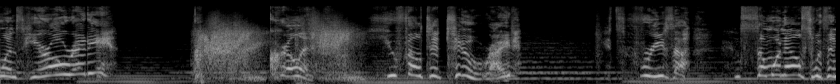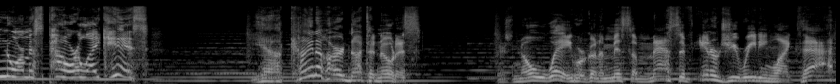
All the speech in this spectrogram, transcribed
Everyone's here already? Krillin, you felt it too, right? It's Frieza, and someone else with enormous power like his. Yeah, kinda hard not to notice. There's no way we're gonna miss a massive energy reading like that.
